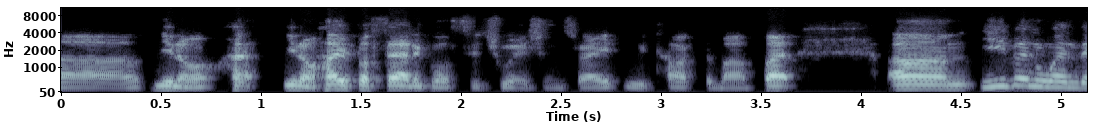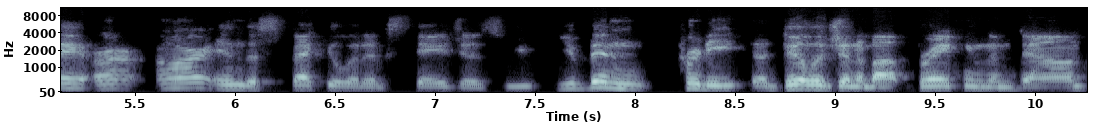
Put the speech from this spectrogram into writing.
uh, you know, you know, hypothetical situations, right? We talked about, but um, even when they are, are in the speculative stages, you, have been pretty uh, diligent about breaking them down.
